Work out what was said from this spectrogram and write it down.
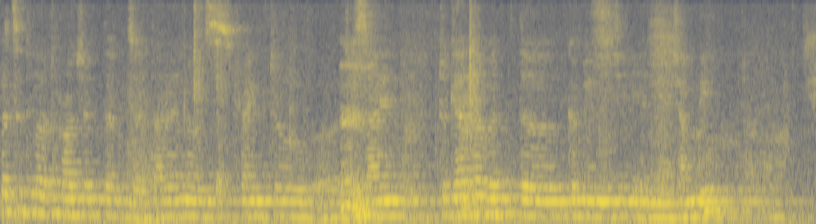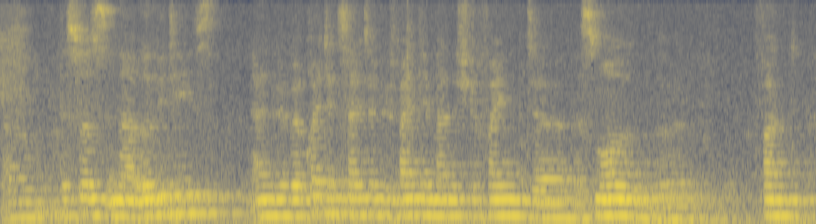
particular project that uh, Tarayana is trying to uh, design together with the community in Chambi. Um, this was in our early days and we were quite excited. We finally managed to find uh, a small uh, fund,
